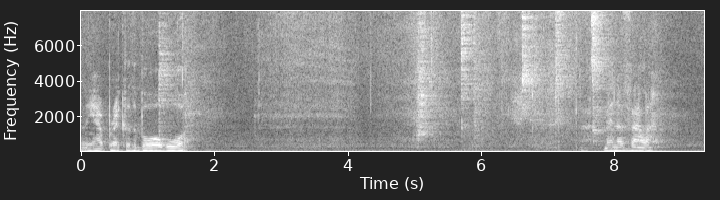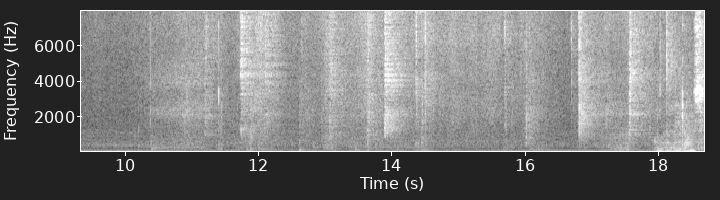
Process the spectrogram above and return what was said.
the outbreak of the Boer War. Men of Valour. All the medals.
